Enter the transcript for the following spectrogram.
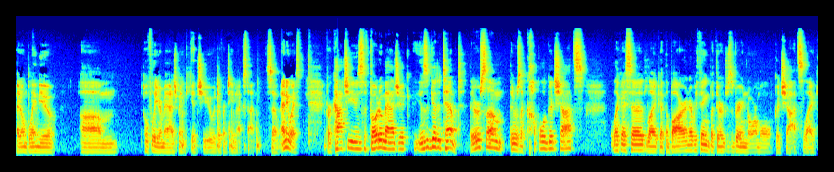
I don't blame you. Um, hopefully your management can get you a different team next time. So anyways, for Kaachi's Photo Magic, it was a good attempt. There were some, there was a couple of good shots, like I said, like at the bar and everything, but they're just very normal good shots. Like,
